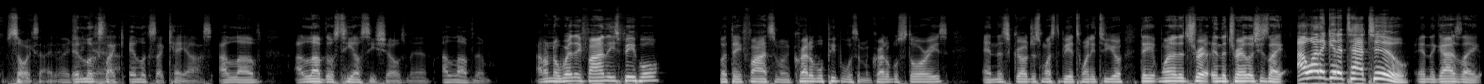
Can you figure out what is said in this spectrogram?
I'm so excited. It looks like it looks like chaos. I love I love those TLC shows, man. I love them. I don't know where they find these people, but they find some incredible people with some incredible stories. And this girl just wants to be a 22 year old. They one of the tra- in the trailer, she's like, "I want to get a tattoo," and the guy's like,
